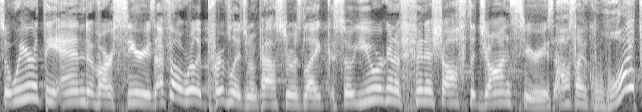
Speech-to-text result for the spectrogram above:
So we're at the end of our series. I felt really privileged when Pastor was like, So you were going to finish off the John series. I was like, What?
